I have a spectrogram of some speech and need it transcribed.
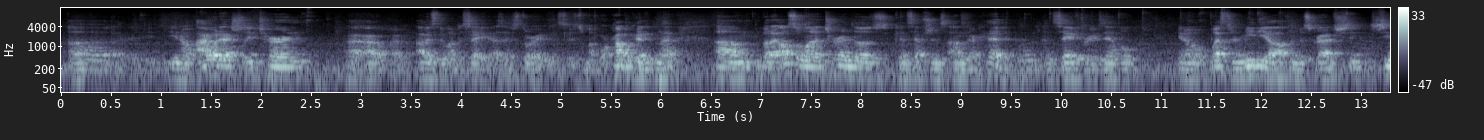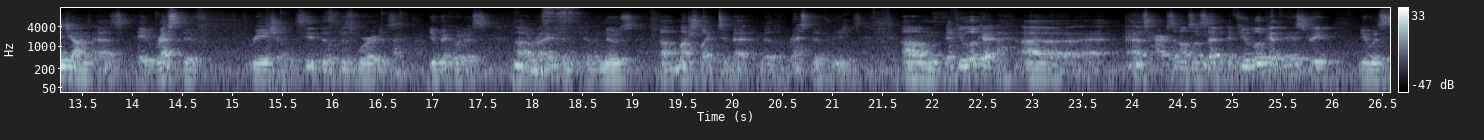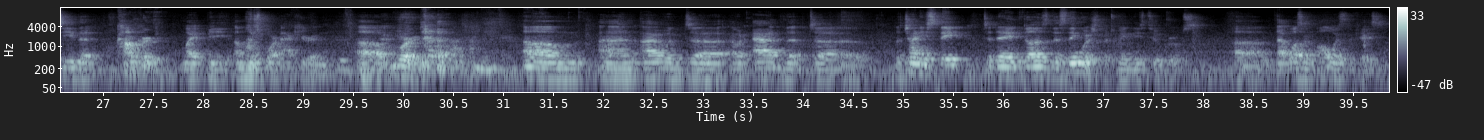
uh, you know, I would actually turn, I, I obviously want to say as a historian, it's, it's much more complicated than that, um, but I also want to turn those conceptions on their head and, and say, for example, you know, Western media often describes Xinjiang as a restive region. See, this, this word is ubiquitous, uh, right, in, in, the news, uh, much like Tibet, the restive regions. Um, if you look at, uh, as Harrison also said, if you look at the history, you would see that conquered might be a much more accurate uh, word. um, and I would, uh, I would add that uh, the Chinese state today does distinguish between these two groups. that wasn't always the case.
